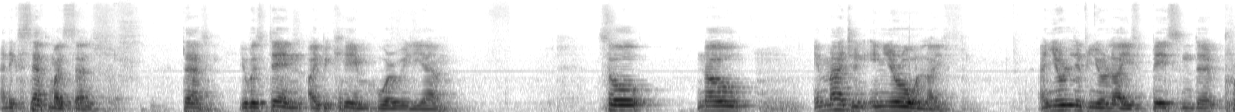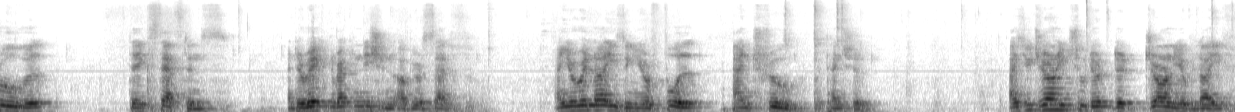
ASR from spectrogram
and accept myself that it was then I became who I really am. So now imagine in your own life, and you're living your life based on the approval, the acceptance, and the recognition of yourself. And you're realizing your full and true potential. As you journey through the, the journey of life,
